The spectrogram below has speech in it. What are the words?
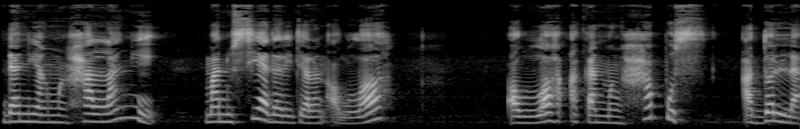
dan yang menghalangi manusia dari jalan Allah Allah akan menghapus adolla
